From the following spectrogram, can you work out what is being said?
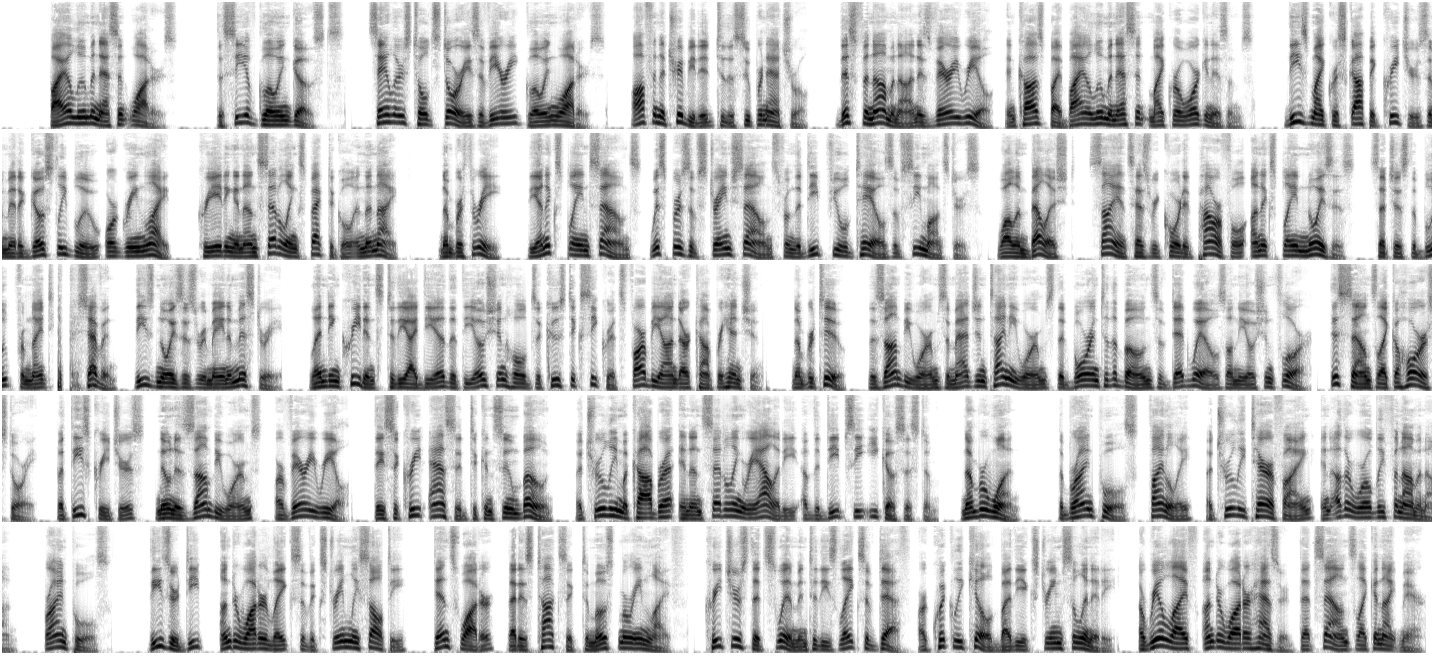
Bioluminescent Waters. The Sea of Glowing Ghosts. Sailors told stories of eerie, glowing waters, often attributed to the supernatural. This phenomenon is very real and caused by bioluminescent microorganisms. These microscopic creatures emit a ghostly blue or green light, creating an unsettling spectacle in the night. Number 3. The unexplained sounds, whispers of strange sounds from the deep-fueled tales of sea monsters. While embellished, science has recorded powerful, unexplained noises, such as the bloop from 1907. These noises remain a mystery, lending credence to the idea that the ocean holds acoustic secrets far beyond our comprehension. Number 2. The zombie worms imagine tiny worms that bore into the bones of dead whales on the ocean floor. This sounds like a horror story, but these creatures, known as zombie worms, are very real. They secrete acid to consume bone, a truly macabre and unsettling reality of the deep sea ecosystem. Number 1. The brine pools. Finally, a truly terrifying and otherworldly phenomenon. Brine pools. These are deep, underwater lakes of extremely salty, dense water that is toxic to most marine life. Creatures that swim into these lakes of death are quickly killed by the extreme salinity. A real-life underwater hazard that sounds like a nightmare.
